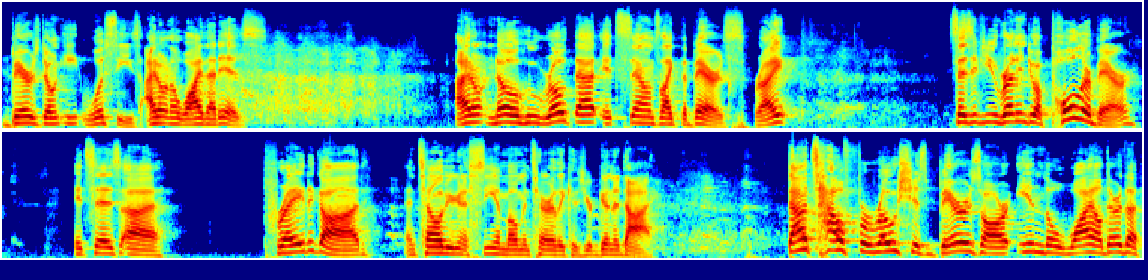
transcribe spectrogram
bears don't eat wussies. I don't know why that is. I don't know who wrote that. It sounds like the bears, right? It says if you run into a polar bear, it says, uh, pray to God and tell him you're going to see him momentarily because you're going to die. That's how ferocious bears are in the wild. They're the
